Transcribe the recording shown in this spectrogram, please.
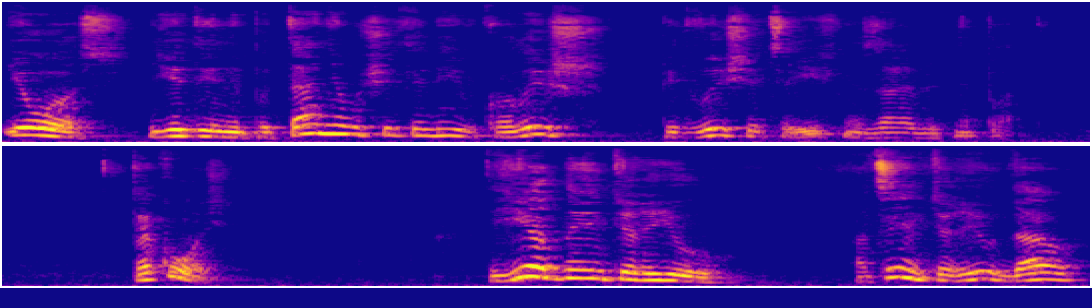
І ось єдине питання у вчителів, коли ж підвищиться їхня заробітна плата. Так ось, є одне інтерв'ю, а це інтерв'ю дав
